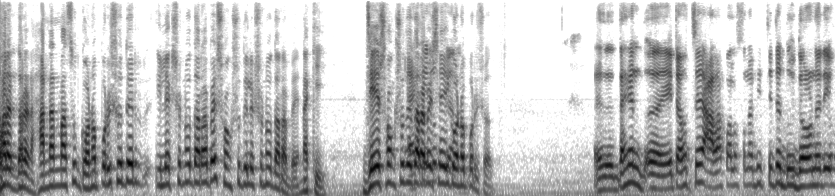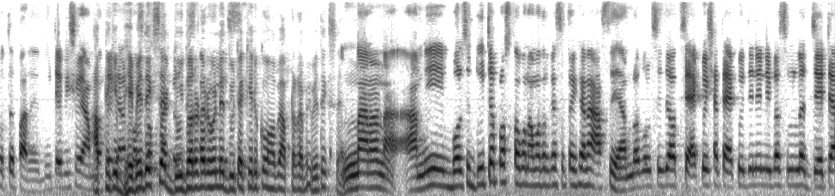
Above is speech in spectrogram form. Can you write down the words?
ধরেন ধরেন হান্নান মাসুদ গণপরিষদের ইলেকশনও দাঁড়াবে সংসদ ইলেকশনও দাঁড়াবে নাকি? যে সংসদে দাঁড়াবে সেই গণপরিষদ। দেখেন এটা হচ্ছে আলাপ আলোচনা ভিত্তিতে দুই ধরনেরই হতে পারে। দুইটা বিষয় আমরা আপনি কি ভেবে দেখছেন? দুই ধরনের হলে দুইটা। কীরকম হবে? আপনারা ভেবে দেখছেন? না না না। আমি বলছি দুইটা প্রস্তাবনা আমাদের কাছে তো এখানে আছে। আমরা বলছি যে হচ্ছে একই সাথে একই দিনে নির্বাচন হলে যেটা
